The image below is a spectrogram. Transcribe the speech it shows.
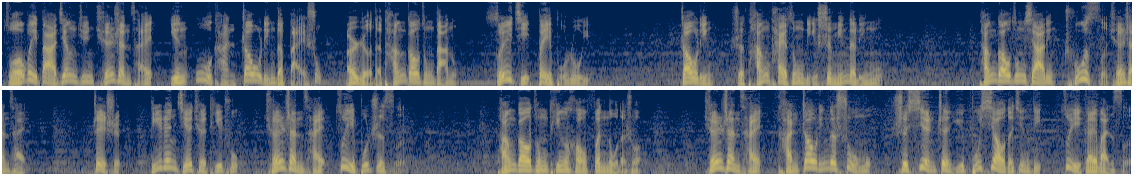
左卫大将军全善才因误砍昭陵的柏树。而惹得唐高宗大怒，随即被捕入狱。昭陵是唐太宗李世民的陵墓。唐高宗下令处死全善才，这时狄仁杰却提出全善才罪不至死。唐高宗听后愤怒地说：“全善才砍昭陵的树木，是陷朕于不孝的境地，罪该万死。”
